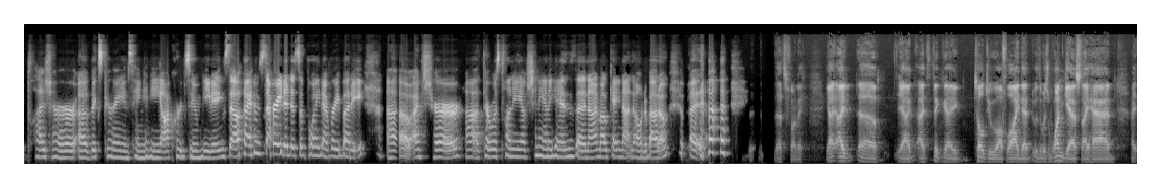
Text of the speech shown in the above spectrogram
pleasure of experiencing any awkward Zoom meetings. So I'm sorry to disappoint everybody. Uh, I'm sure uh, there was plenty of shenanigans, and I'm okay not knowing about them. But that's funny. Yeah, I uh, yeah, I, I, think I told you offline that there was one guest I had. I,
